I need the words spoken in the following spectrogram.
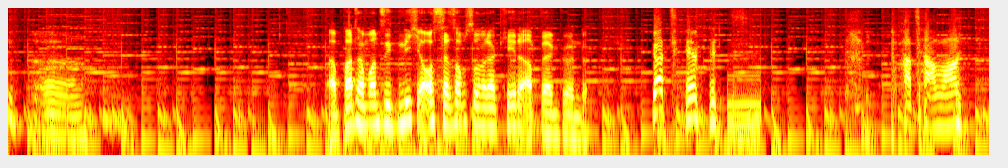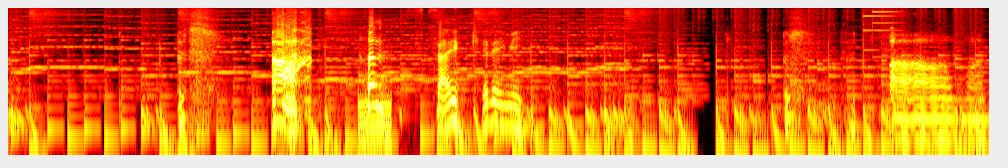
Äh, aber Patamon sieht nicht aus, als ob so eine Rakete abwehren könnte. Goddammit. Patamon. Ah. Are you kidding me? Ah, Mann.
